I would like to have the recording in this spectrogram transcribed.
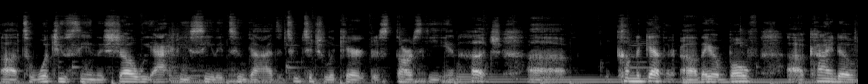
uh, to what you see in the show. We actually see the two two guys, the two titular characters, Starsky and Hutch, uh, come together. Uh, they are both uh, kind of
